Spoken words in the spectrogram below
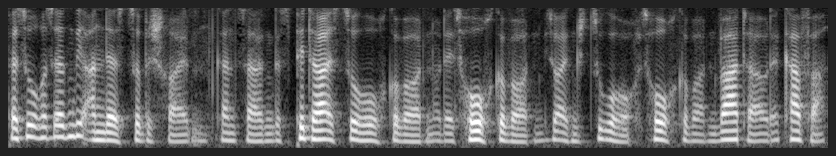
versuche es irgendwie anders zu beschreiben. Du kannst sagen, das Pitta ist zu hoch geworden oder ist hoch geworden. Wieso eigentlich zu hoch? Ist hoch geworden. Vata oder Kapha.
